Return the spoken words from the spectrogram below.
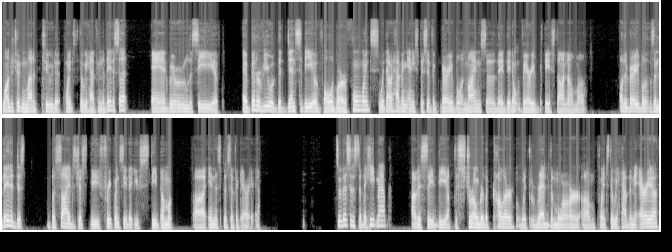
longitude and latitude points that we had from the data set. And we were able to see a, better view of the density of all of our points without having any specific variable in mind. So they, they don't vary based on um, uh, other variables in data, just besides just the frequency that you see them uh, in the specific area. So this is the heat map. Obviously, the uh, the stronger the color with red, the more um, points that we have in the area.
